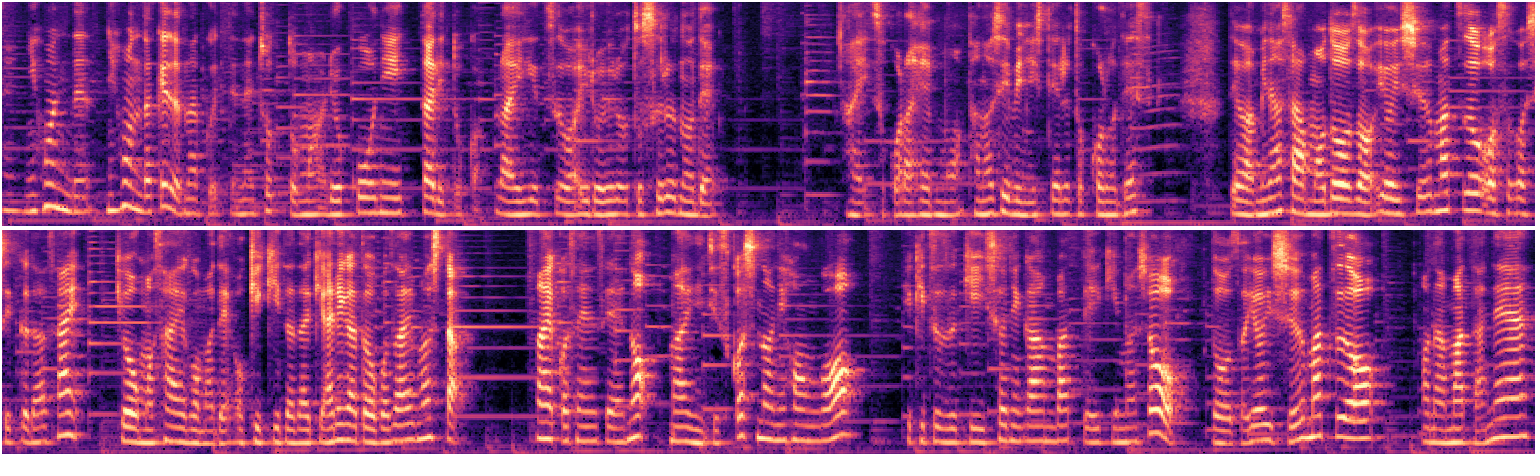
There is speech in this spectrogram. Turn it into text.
日本で、日本だけじゃなくてね、ちょっとまあ旅行に行ったりとか、来月はいろいろとするので、はい、そこら辺も楽しみにしているところです。では皆さんもどうぞ良い週末をお過ごしください。今日も最後までお聴きいただきありがとうございました。舞子先生の毎日少しの日本語を引き続き一緒に頑張っていきましょう。どうぞ良い週末を。ほなまたね。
